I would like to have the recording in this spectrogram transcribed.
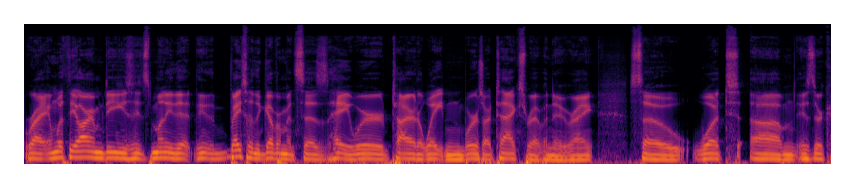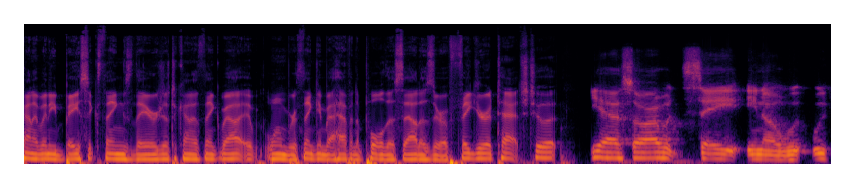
Right, and with the RMDs, it's money that basically the government says, "Hey, we're tired of waiting. Where's our tax revenue?" Right. So, what um, is there? Kind of any basic things there just to kind of think about when we're thinking about having to pull this out? Is there a figure attached to it? Yeah, so I would say, you know, we, we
